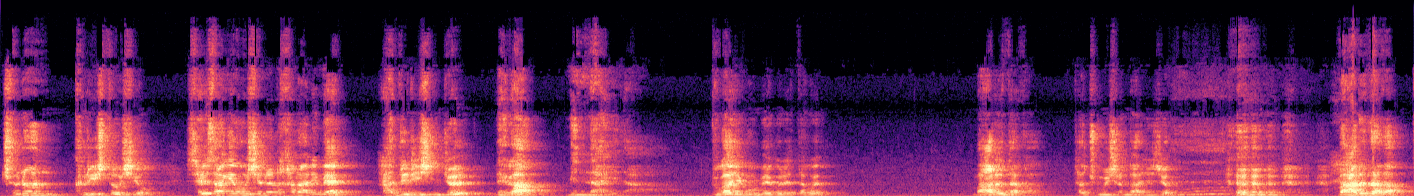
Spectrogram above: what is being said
주는 그리스도시요 세상에 오시는 하나님의 아들이신 줄 내가 믿나이다. 누가 이 고백을 했다고요? 마르다가 다 주무시는 거 아니죠? 마르다가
